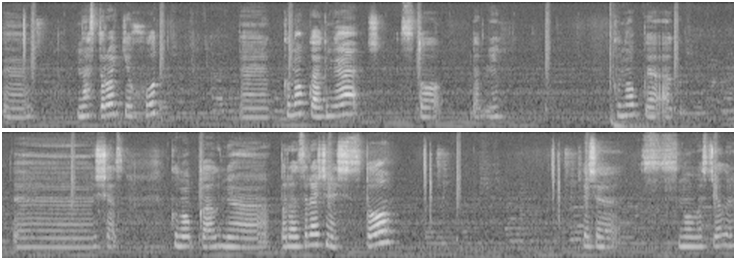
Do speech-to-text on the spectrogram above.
Э, настройки худ. Э, кнопка огня 100. Да блин. Кнопка э, сейчас. Кнопка огня прозрачность 100. Сейчас я снова сделаю.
